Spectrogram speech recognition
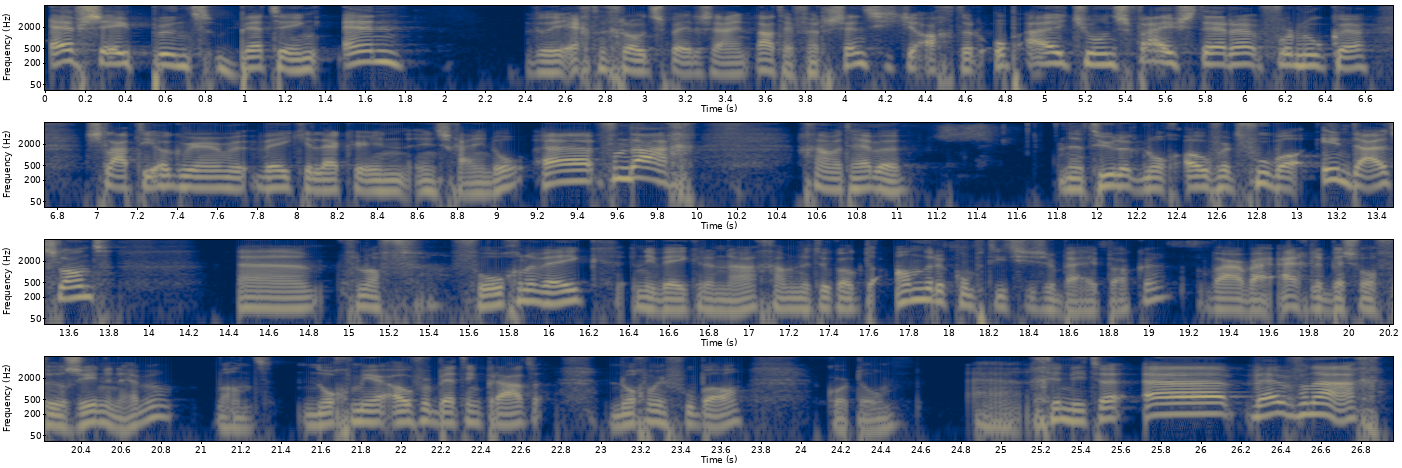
fc.betting. En wil je echt een grote speler zijn, laat even een recensietje achter op iTunes. Vijf sterren voor Noeken. Slaapt hij ook weer een weekje lekker in, in Schijndel. Eh, vandaag gaan we het hebben natuurlijk nog over het voetbal in Duitsland. Uh, vanaf volgende week en die weken daarna gaan we natuurlijk ook de andere competities erbij pakken. Waar wij eigenlijk best wel veel zin in hebben. Want nog meer over betting praten, nog meer voetbal. Kortom, genieten. Uh, we hebben vandaag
